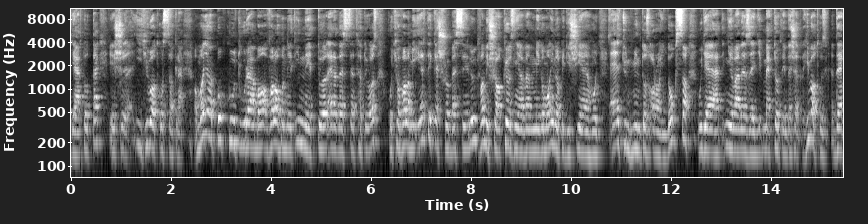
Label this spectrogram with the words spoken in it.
gyártották, és így hivatkoztak rá. A magyar popkultúrában valahonnét innéttől eredeztethető az, hogyha valami értékesről beszélünk, van is a köznyelven még a mai napig is ilyen, hogy eltűnt, mint az arany doxa, ugye hát nyilván ez egy megtörtént esetre hivatkozik, de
